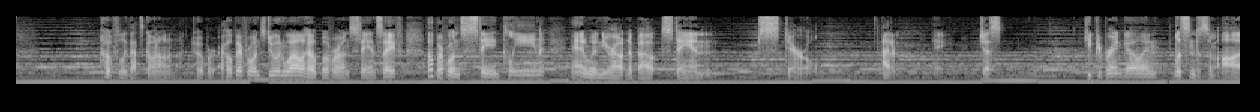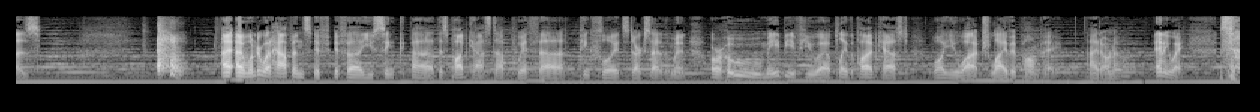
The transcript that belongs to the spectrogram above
Hopefully that's going on in October. I hope everyone's doing well. I hope everyone's staying safe. I hope everyone's staying clean. And when you're out and about, staying sterile. I don't know. Hey, just keep your brain going. Listen to some Oz. I, I wonder what happens if if uh, you sync uh, this podcast up with uh, Pink Floyd's Dark Side of the Moon, or who maybe if you uh, play the podcast while you watch Live at Pompeii. I don't know. Anyway, so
